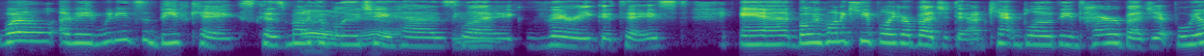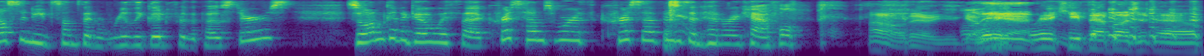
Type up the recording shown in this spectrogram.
Well, I mean, we need some beefcakes because Monica Oh, Bellucci yeah. has Mhm. like very good taste, and but we want to keep like our budget down. Can't blow the entire budget, but we also need something really good for the posters. So I'm gonna go with uh, Chris Hemsworth, Chris Evans, and Henry Cavill. Oh, there you go. Way, Yeah. way to keep that budget down.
